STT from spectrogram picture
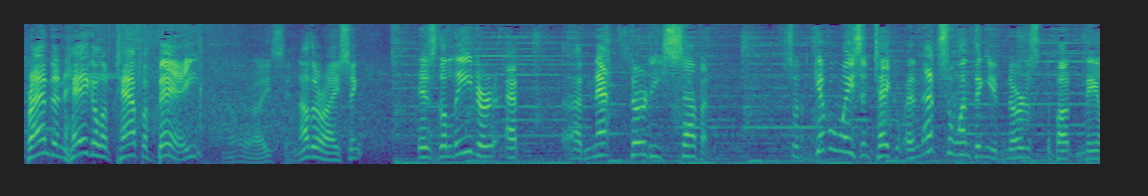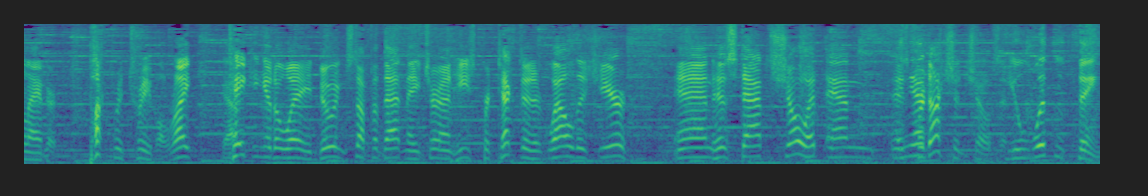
Brandon Hagel of Tampa Bay, Another icing. another icing, is the leader at a net 37. So giveaways and takeaways, and that's the one thing you've noticed about Nylander. Puck retrieval, right? Yeah. Taking it away, doing stuff of that nature, and he's protected it well this year, and his stats show it, and his And yet- production shows it. You wouldn't think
